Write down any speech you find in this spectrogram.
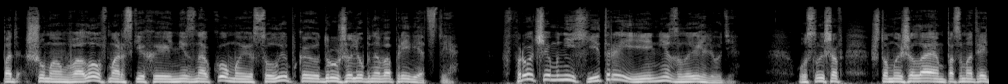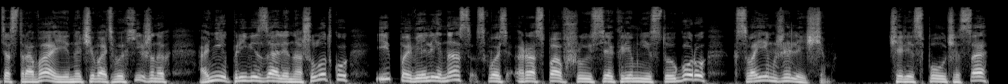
под шумом валов морских и незнакомые с улыбкою дружелюбного приветствия. Впрочем, не хитрые и не злые люди. Услышав, что мы желаем посмотреть острова и ночевать в их хижинах, они привязали нашу лодку и повели нас сквозь распавшуюся кремнистую гору к своим жилищам. Через полчаса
